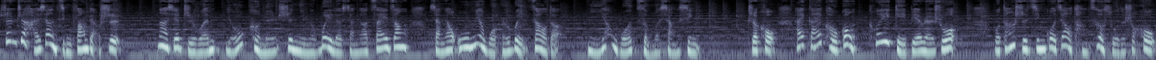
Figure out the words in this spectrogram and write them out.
甚至还向警方表示，那些指纹有可能是你们为了想要栽赃、想要污蔑我而伪造的。你要我怎么相信？之后还改口供，推给别人说，我当时经过教堂厕所的时候，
